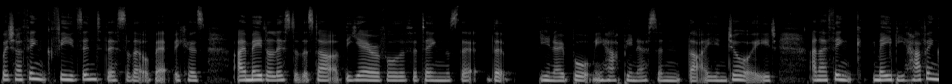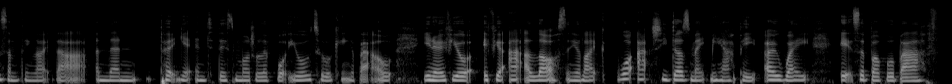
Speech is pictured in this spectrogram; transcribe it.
which I think feeds into this a little bit because I made a list at the start of the year of all of the things that that you know brought me happiness and that I enjoyed. And I think maybe having something like that and then putting it into this model of what you're talking about, you know, if you're if you're at a loss and you're like, what actually does make me happy? Oh wait, it's a bubble bath,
